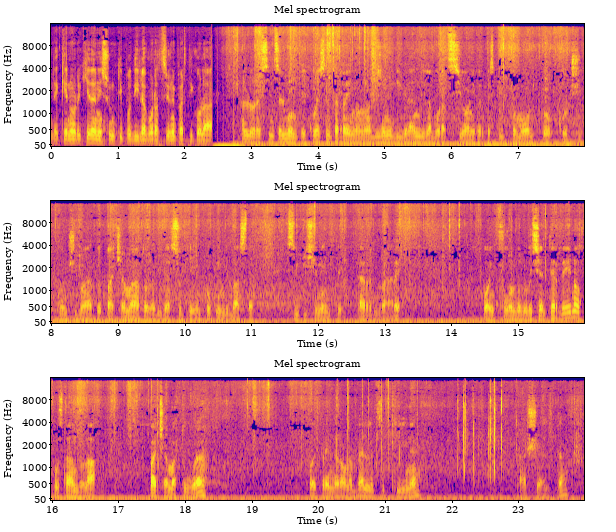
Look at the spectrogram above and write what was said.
è che non richieda nessun tipo di lavorazione particolare. Allora, essenzialmente questo terreno non ha bisogno di grandi lavorazioni perché è tutto molto concimato e pacciamato da diverso tempo, quindi basta semplicemente arrivare poi in fondo dove c'è il terreno, spostando la pacciamatura, poi prenderò una bella zucchina a scelta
